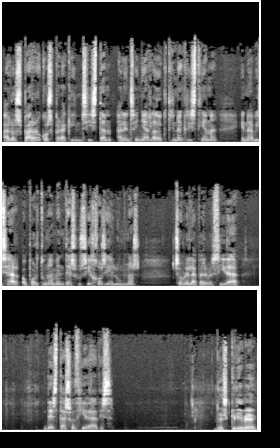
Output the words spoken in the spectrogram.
a los párrocos para que insistan al enseñar la doctrina cristiana en avisar oportunamente a sus hijos y alumnos sobre la perversidad de estas sociedades. Describe,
